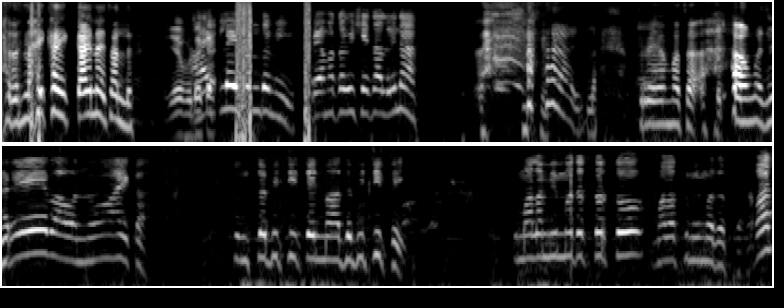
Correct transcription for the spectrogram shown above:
अरे नाही काय काय नाही चाललं. एवढं काय? ऐकलंय समजा मी. प्रेमाचा विषय चालू आहे ना. इथला प्रेमाचा हा म्हणजे? अरे भावांनो ऐका. तुमचं बी तीच आहे माझं बी तीच आहे. तुम्हाला मी मदत करतो मला तुम्ही मदत करा. बस.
